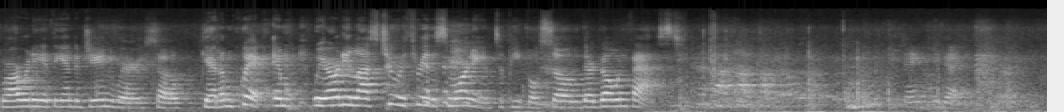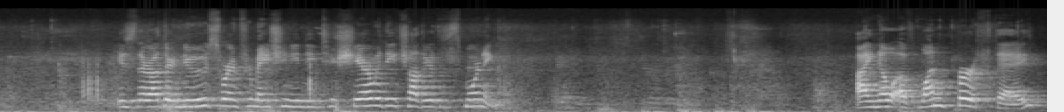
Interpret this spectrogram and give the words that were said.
we're already at the end of January, so get them quick. And we already lost two or three this morning to people, so they're going fast. Thank you, Becky. Is there other news or information you need to share with each other this morning? I know of one birthday.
